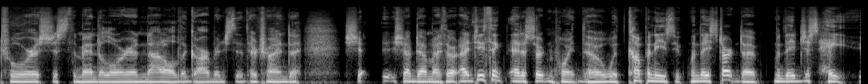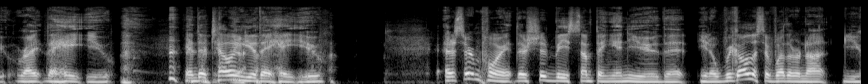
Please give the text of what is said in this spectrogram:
for is just the Mandalorian, not all the garbage that they're trying to sh- shove down my throat. I do think at a certain point, though, with companies when they start to when they just hate you, right? They hate you, and they're telling you they hate you at a certain point, there should be something in you that, you know, regardless of whether or not you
